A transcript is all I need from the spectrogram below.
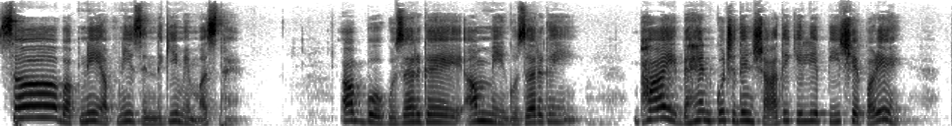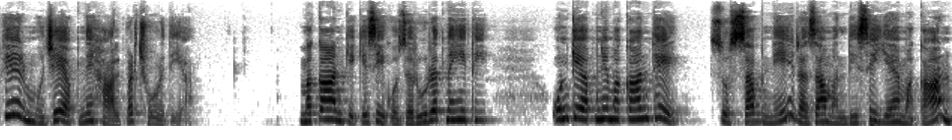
सब अपनी अपनी ज़िंदगी में मस्त हैं। अब्बू गुजर गए, अम्मी गुजर गईं भाई बहन कुछ दिन शादी के लिए पीछे पड़े, फिर मुझे अपने हाल पर छोड़ दिया। मकान की किसी को ज़रूरत नहीं थी। उनके अपने मकान थे सो सबने रजामंदी से यह मकान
